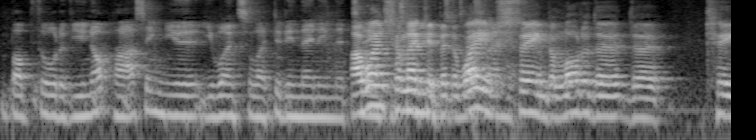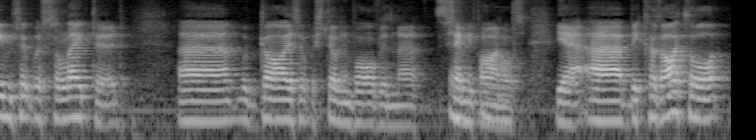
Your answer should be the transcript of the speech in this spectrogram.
Bob thought of you not passing, you you weren't selected in then in the. I weren't selected, but the way it seemed, a lot of the, the teams that were selected uh, were guys that were still involved in the semi-finals. Yeah, uh, because I thought,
